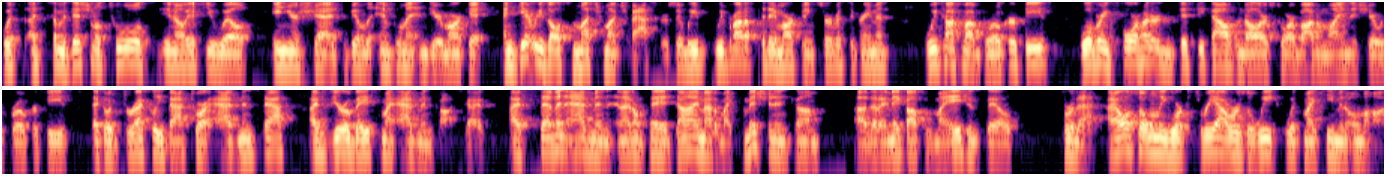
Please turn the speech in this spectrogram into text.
with uh, some additional tools, you know, if you will, in your shed to be able to implement into your market and get results much, much faster. So we we brought up today marketing service agreements. We talk about broker fees. We'll bring $450,000 to our bottom line this year with broker fees that go directly back to our admin staff. I've zero based my admin costs, guys. I have seven admin and I don't pay a dime out of my commission income uh, that I make off of my agent sales for that. I also only work three hours a week with my team in Omaha.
